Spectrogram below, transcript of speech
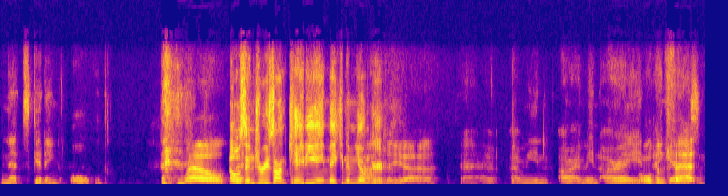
Nets getting old. Well, Those that- injuries on KD ain't making him younger. kinda, yeah, Uh, I mean, all right. I mean, all right. old I and guess. fat.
